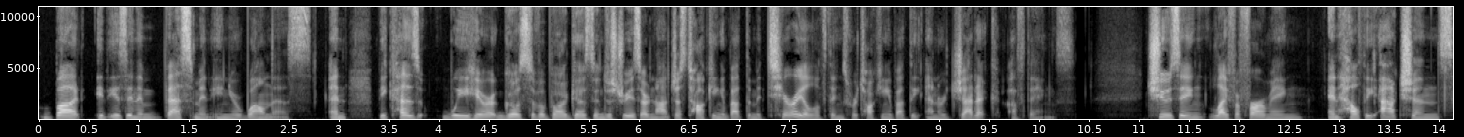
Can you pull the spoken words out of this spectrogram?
But it is an investment in your wellness. And because we here at Ghost of a Podcast Industries are not just talking about the material of things, we're talking about the energetic of things. Choosing life affirming and healthy actions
